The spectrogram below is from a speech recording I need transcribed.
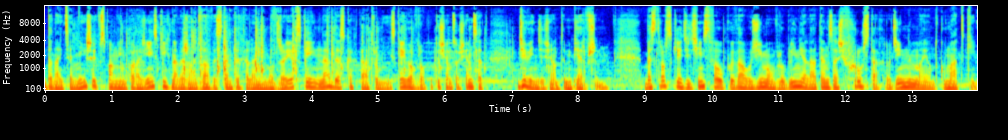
Do najcenniejszych wspomnień porazińskich należą dwa występy Heleny Modrzejewskiej na deskach Teatru Miejskiego w roku 1891. Beztroskie dzieciństwo upływało zimą w Lublinie, latem zaś w Chrustach, rodzinnym majątku matki.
